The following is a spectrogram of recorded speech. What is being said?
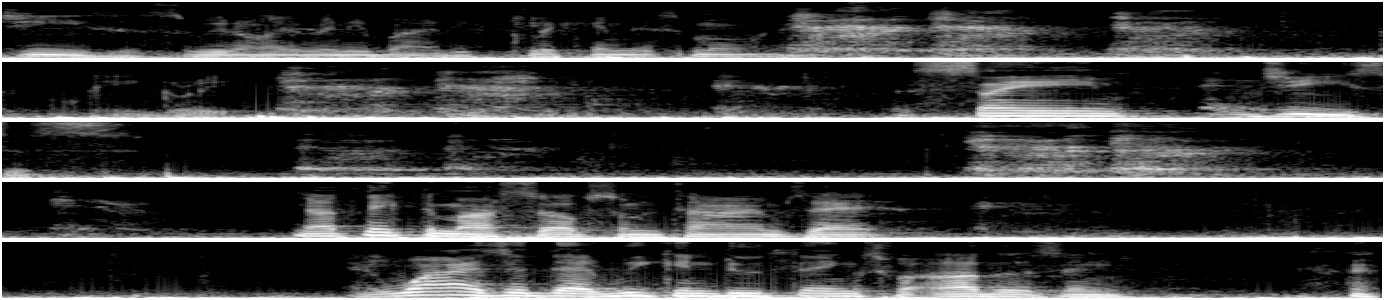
Jesus. We don't have anybody clicking this morning. Okay, great. The same Jesus. And I think to myself sometimes that and why is it that we can do things for others and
